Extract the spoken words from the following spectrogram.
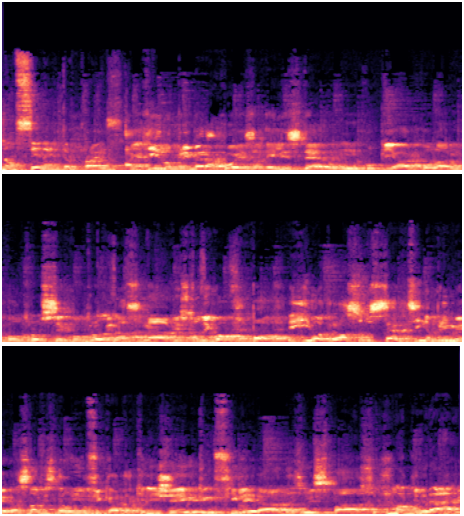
não ser na Enterprise. Aquilo, primeira coisa, eles deram um copiar, colar, um Ctrl C, Ctrl V nas naves, tudo igual. Pô, e outra, elas tudo certinho. Primeiro, as naves não iam ficar daquele jeito, enfileiradas no espaço. Uma muralha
